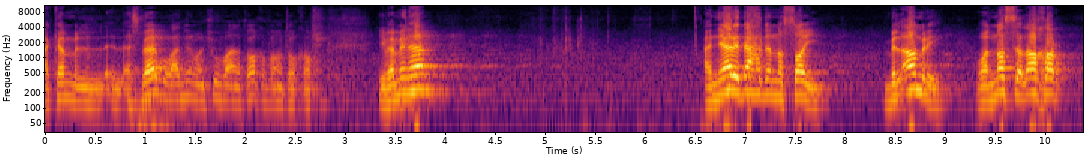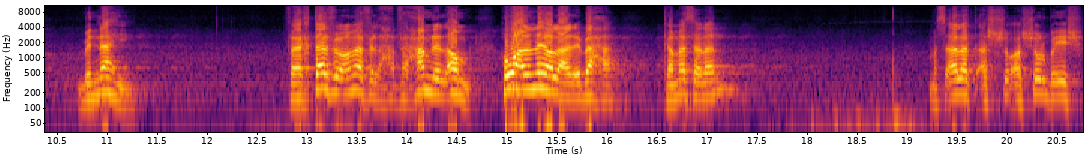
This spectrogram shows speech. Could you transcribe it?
أكمل الأسباب وبعدين نشوف أنا أتوقف أو ما يبقى منها أن يرد أحد النصين بالأمر والنص الآخر بالنهي. فيختلف العلماء في حمل الأمر. هو على النهي ولا على الإباحة؟ كمثلا مسألة الشرب إيش؟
